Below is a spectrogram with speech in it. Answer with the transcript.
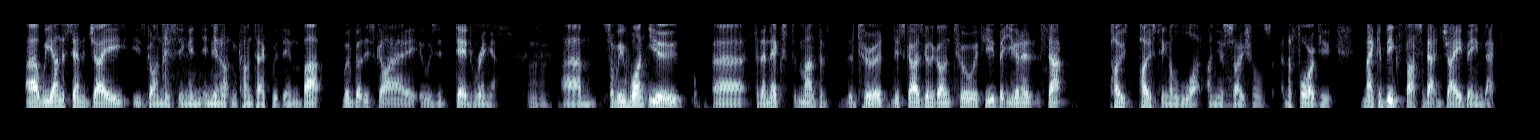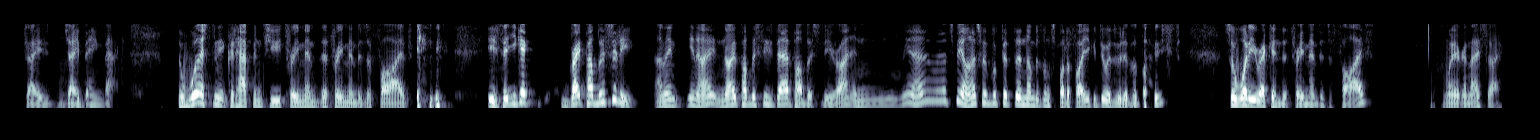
Uh, we understand that Jay is gone missing and, and you're Yeah. not in contact with him, but we've got this guy who is a dead ringer. Mm. Um, so we want you uh, for the next month of the tour. This guy's going to go on tour with you, but you're going to start post posting a lot on your Mm. socials. The four of you make a big fuss about Jay being back. Jay Jay Mm. being back. The worst thing that could happen to you, three mem- the three members of five, is that you get great publicity. I mean, you know, no publicity is bad publicity, right? And you know, let's be honest, we've looked at the numbers on Spotify. You could do with a bit of a boost. So, what do you reckon? The three members of five. What do you reckon they say?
